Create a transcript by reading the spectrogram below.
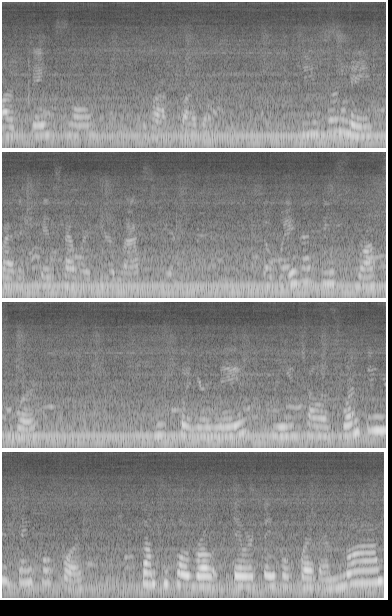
Our thankful rock garden. These were made by the kids that were here last year. The way that these rocks work you put your name and you tell us one thing you're thankful for. Some people wrote they were thankful for their mom,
